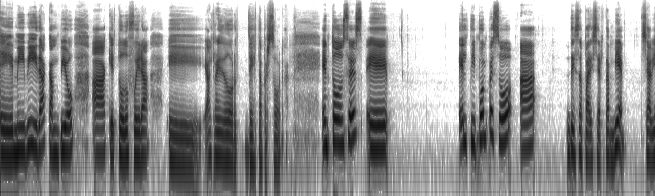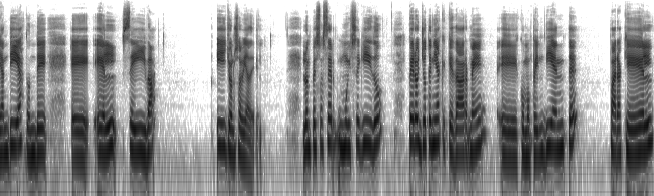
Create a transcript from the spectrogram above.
eh, mi vida cambió a que todo fuera eh, alrededor de esta persona. Entonces, eh, el tipo empezó a desaparecer también. O sea, habían días donde él se iba y yo no sabía de él. Lo empezó a hacer muy seguido, pero yo tenía que quedarme como pendiente para que él,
